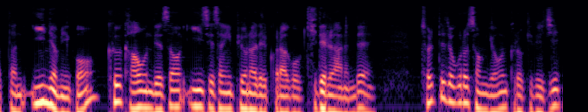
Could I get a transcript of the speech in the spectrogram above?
어떤 이념이고 그 가운데서 이 세상이 변화될 거라고 기대를 하는데 절대적으로 성경은 그렇게 되지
